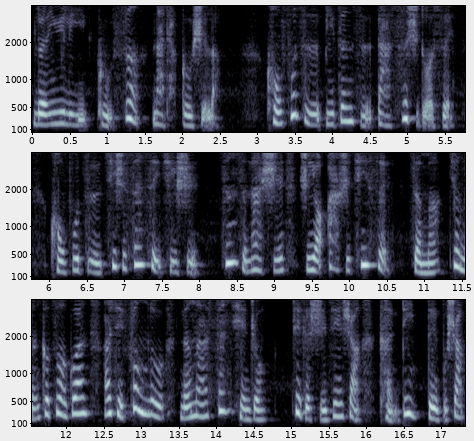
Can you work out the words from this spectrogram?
论语》里古色那点故事了。孔夫子比曾子大四十多岁，孔夫子七十三岁去世，曾子那时只有二十七岁。怎么就能够做官，而且俸禄能拿三千钟？这个时间上肯定对不上，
